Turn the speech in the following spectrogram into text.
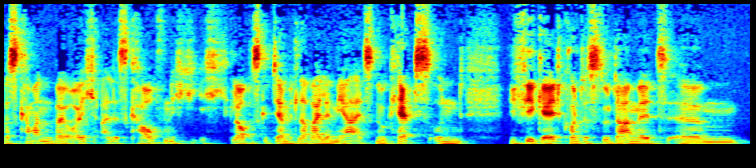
Was kann man bei euch alles kaufen? Ich, ich glaube, es gibt ja mittlerweile mehr als nur Caps. Und wie viel Geld konntest du damit ähm,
